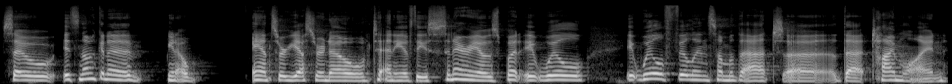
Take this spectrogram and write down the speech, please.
So it's not going to, you know, answer yes or no to any of these scenarios, but it will it will fill in some of that uh, that timeline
